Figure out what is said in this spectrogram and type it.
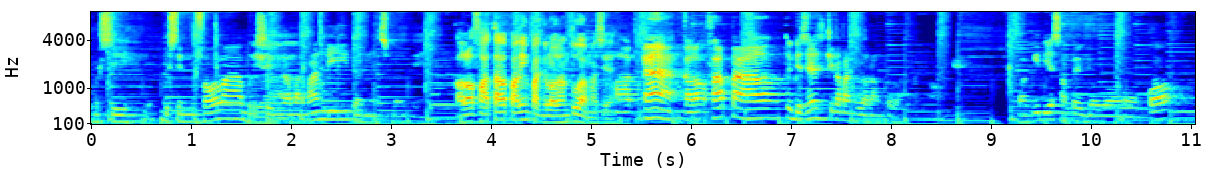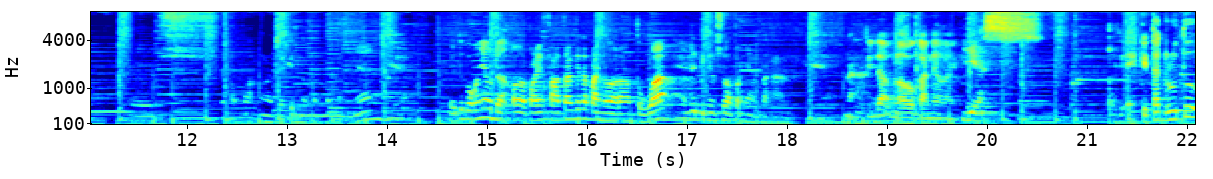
bersih bersihin musola bersihin Iya. kamar mandi dan lain sebagainya Kalau fatal paling panggil orang tua mas ya. nah kalau fatal itu biasanya kita panggil orang tua bagi dia sampai bawa rokok terus apa ngajakin teman-temannya itu pokoknya udah kalau paling fatal kita panggil orang tua nanti bikin surat pernyataan nah Tidak melakukannya lagi. yes Eh kita dulu tuh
